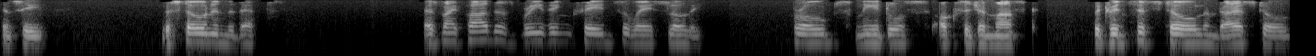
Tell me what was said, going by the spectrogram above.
can see the stone in the depths. As my father's breathing fades away slowly, probes, needles, oxygen mask, between systole and diastole,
